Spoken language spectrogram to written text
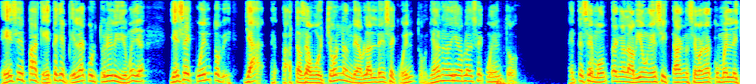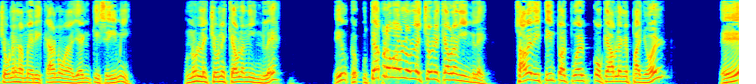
Ese paquete que pierde la cultura y el idioma ya, y ese cuento, ya hasta se abochornan de hablar de ese cuento. Ya nadie habla de ese cuento. La gente se monta en el avión ese y están, se van a comer lechones americanos allá en Kissimmee. Unos lechones que hablan inglés. ¿Usted ha probado los lechones que hablan inglés? ¿Sabe distinto al puerco que habla en español? Eh,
